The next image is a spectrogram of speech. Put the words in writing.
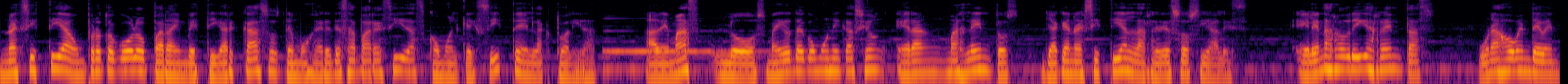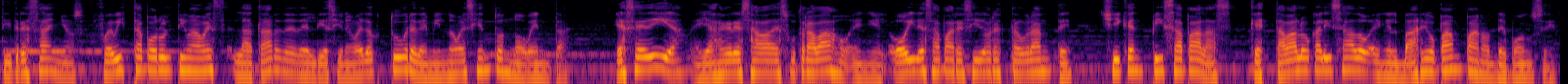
no existía un protocolo para investigar casos de mujeres desaparecidas como el que existe en la actualidad. Además, los medios de comunicación eran más lentos ya que no existían las redes sociales. Elena Rodríguez Rentas, una joven de 23 años, fue vista por última vez la tarde del 19 de octubre de 1990. Ese día ella regresaba de su trabajo en el hoy desaparecido restaurante Chicken Pizza Palace, que estaba localizado en el barrio Pámpanos de Ponce.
